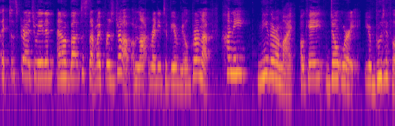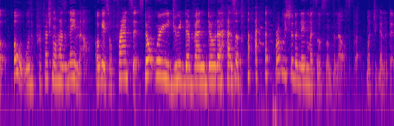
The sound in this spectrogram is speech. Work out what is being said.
I just graduated and I'm about to start my first job. I'm not ready to be a real grown-up. Honey, Neither am I, okay? Don't worry. You're beautiful. Oh, well, the professional has a name now. Okay, so Francis. Don't worry, Drita Van Doda has a plan. Probably should have named myself something else, but what you gonna do?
